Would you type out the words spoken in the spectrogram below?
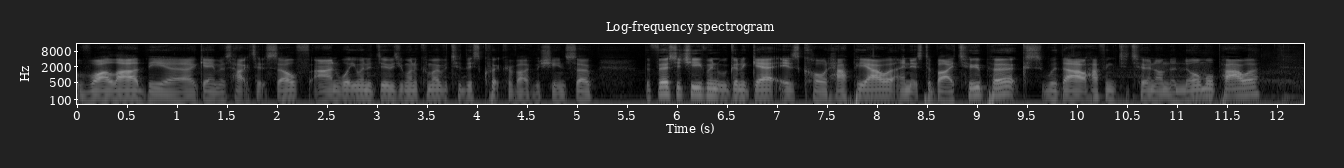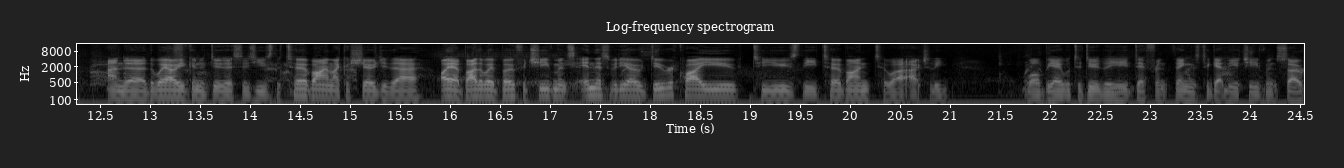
voila, the uh, game has hacked itself. And what you want to do is you want to come over to this quick revive machine. So the first achievement we're going to get is called Happy Hour, and it's to buy two perks without having to turn on the normal power. And uh, the way how you're going to do this is use the turbine like I showed you there. Oh yeah, by the way, both achievements in this video do require you to use the turbine to uh, actually well be able to do the different things to get the achievements. So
